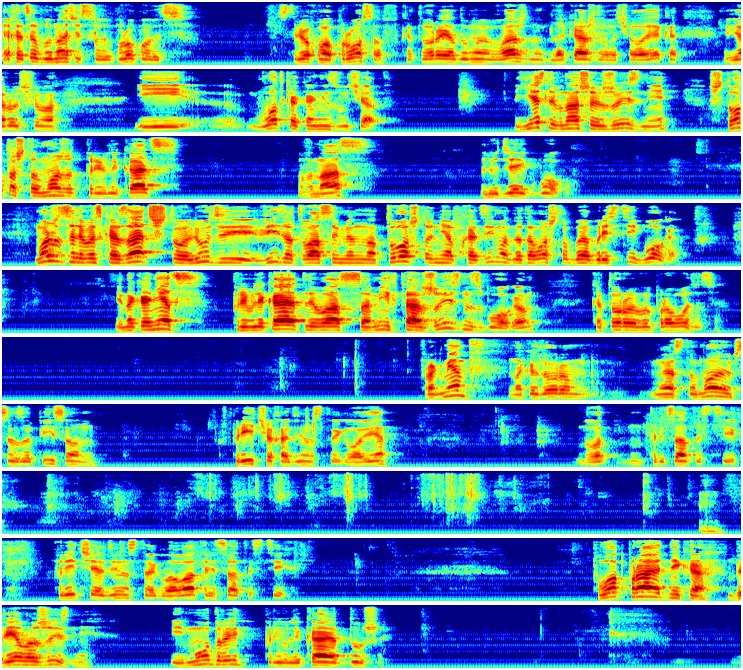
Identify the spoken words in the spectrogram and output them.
Я хотел бы начать свою проповедь с трех вопросов, которые, я думаю, важны для каждого человека, верующего. И э, вот как они звучат. Есть ли в нашей жизни что-то, что может привлекать в нас людей к Богу? Можете ли вы сказать, что люди видят в вас именно то, что необходимо для того, чтобы обрести Бога? И, наконец, привлекает ли вас самих та жизнь с Богом, которую вы проводите? Фрагмент, на котором мы остановимся, записан в притчах 11 главе, 30 стих. Притча 11 глава, 30 стих. Плод праведника – древо жизни, и мудрый привлекает души.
